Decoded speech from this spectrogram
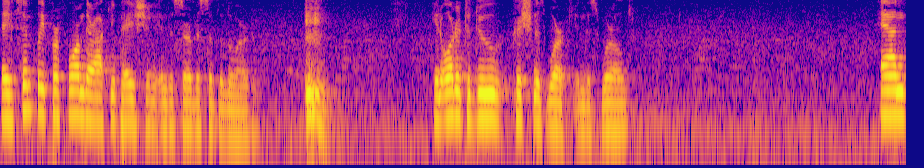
They simply perform their occupation in the service of the Lord in order to do Krishna's work in this world. And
